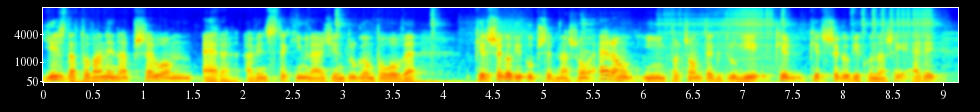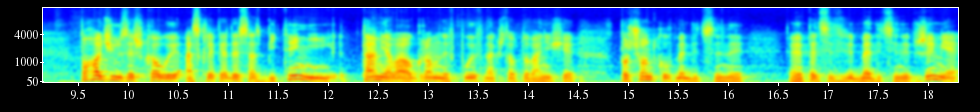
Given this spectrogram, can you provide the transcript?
jest datowany na przełom R, a więc w takim razie drugą połowę I wieku przed naszą erą i początek drugiej, pierwszego wieku naszej ery. Pochodził ze szkoły Asklepiadesa z Bitynii. Ta miała ogromny wpływ na kształtowanie się początków medycyny, e, medycyny w Rzymie.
